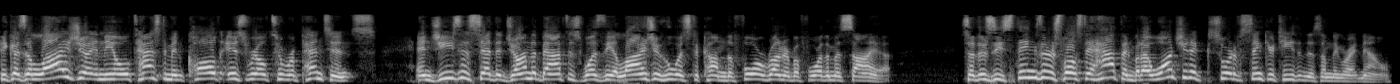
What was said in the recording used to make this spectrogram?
Because Elijah in the Old Testament called Israel to repentance. And Jesus said that John the Baptist was the Elijah who was to come, the forerunner before the Messiah. So there's these things that are supposed to happen, but I want you to sort of sink your teeth into something right now.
